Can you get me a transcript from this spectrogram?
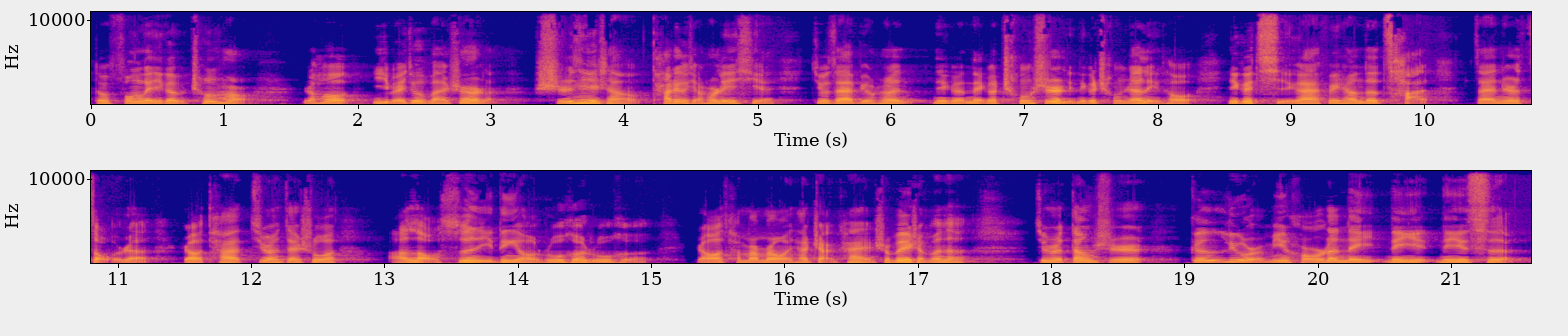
都封了一个称号，然后以为就完事儿了。实际上，他这个小说里写，就在比如说那个哪个城市里、那个城镇里头，一个乞丐非常的惨，在那儿走着，然后他居然在说：“俺老孙一定要如何如何。”然后他慢慢往下展开，是为什么呢？就是当时跟六耳猕猴的那那一那一次，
